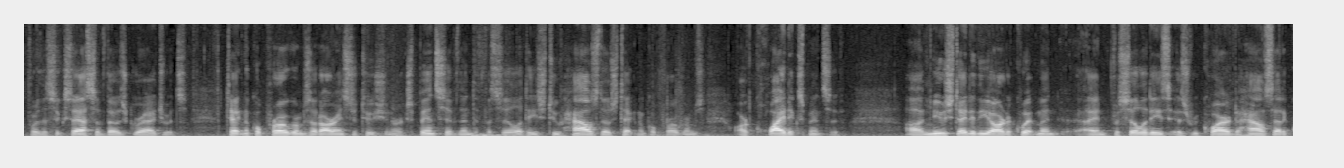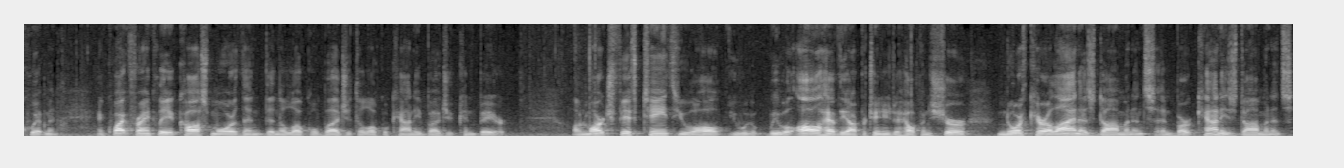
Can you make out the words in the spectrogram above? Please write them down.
for the success of those graduates. Technical programs at our institution are expensive, and the facilities to house those technical programs are quite expensive. Uh, New state-of-the-art equipment and facilities is required to house that equipment, and quite frankly, it costs more than, than the local budget, the local county budget can bear. On March 15th, you all, you will, we will all have the opportunity to help ensure North Carolina's dominance and Burke County's dominance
